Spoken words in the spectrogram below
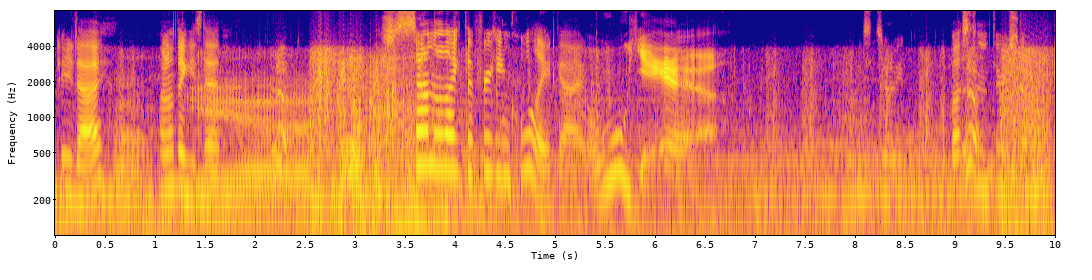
Did he die? I don't think he's dead. He just sounded like the freaking Kool-Aid guy. Oh, yeah! Guess he's gonna be busting through stuff.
